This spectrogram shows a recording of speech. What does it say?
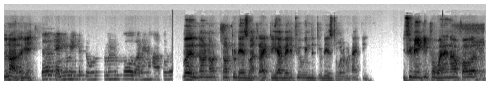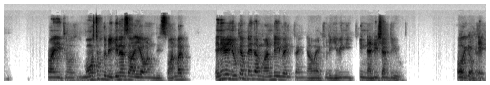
Dunal, again. sir, can you make the tournament for one and a half hour? Well, no, not not today's one, right? We have very few in the today's tournament, I think. If you make it for one and a half hour, fine. Most of the beginners are here on this one, but anyway, you can play the Monday event. Thing. I'm actually giving it in addition to you. Oh, Okay, okay.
